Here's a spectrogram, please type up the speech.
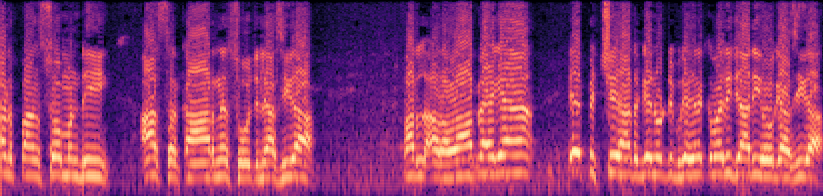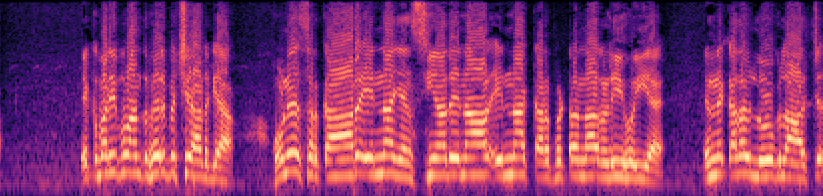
ਘੱਟ 500 ਮੰਡੀ ਆ ਸਰਕਾਰ ਨੇ ਸੋਚ ਲਿਆ ਸੀਗਾ। ਪਰ ਰੌਲਾ ਪੈ ਗਿਆ। ਇਹ ਪਿੱਛੇ ਹਟ ਕੇ ਨੋਟੀਫਿਕੇਸ਼ਨ ਇੱਕ ਵਾਰੀ ਜਾਰੀ ਹੋ ਗਿਆ ਸੀਗਾ। ਇੱਕ ਵਾਰੀ ਭਵੰਤ ਫਿਰ ਪਿੱਛੇ ਹਟ ਗਿਆ। ਹੁਣ ਇਹ ਸਰਕਾਰ ਇਹਨਾਂ ਏਜੰਸੀਆਂ ਦੇ ਨਾਲ, ਇਹਨਾਂ ਕਾਰਪੋਰੇਟਾਂ ਨਾਲ ਰਲੀ ਹੋਈ ਹੈ। ਇਹਨੇ ਕਹਦਾ ਵੀ ਲੋਕ ਲਾਲਚ।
